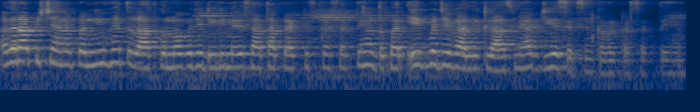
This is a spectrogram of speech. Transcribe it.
अगर आप इस चैनल पर न्यू हैं तो रात को नौ बजे डेली मेरे साथ आप प्रैक्टिस कर सकते हैं और दोपहर एक बजे वाली क्लास में आप जीएस सेक्शन कवर कर सकते हैं।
